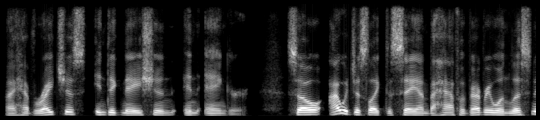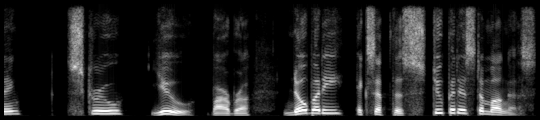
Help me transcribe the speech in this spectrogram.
I have righteous indignation and anger. So I would just like to say, on behalf of everyone listening, screw you, Barbara. Nobody except the stupidest among us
